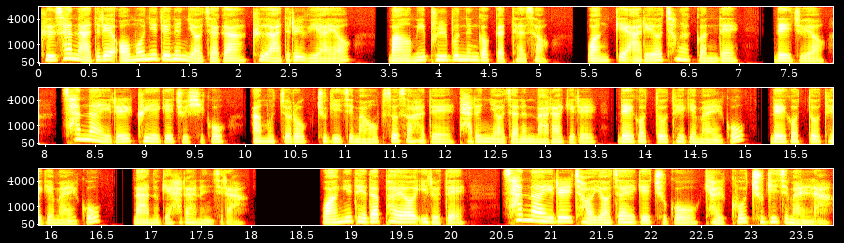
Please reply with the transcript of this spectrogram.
그 산 아들의 어머니 되는 여자가 그 아들을 위하여 마음이 불붙는 것 같아서 왕께 아뢰어 청하건대 내 주여 산 아이를 그에게 주시고 아무쪼록 죽이지 마옵소서 하되 다른 여자는 말하기를 내 것도 되게 말고 내 것도 되게 말고 나누게 하라는지라. 왕이 대답하여 이르되 산 아이를 저 여자에게 주고 결코 죽이지 말라.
